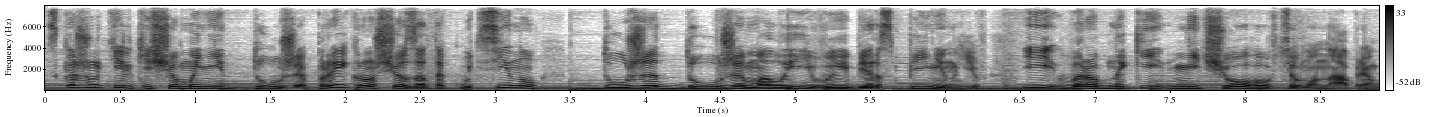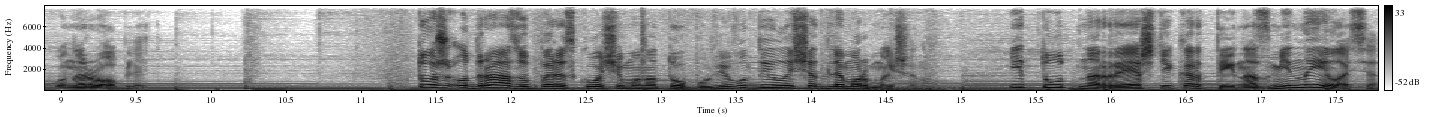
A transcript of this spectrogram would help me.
Скажу тільки, що мені дуже прикро, що за таку ціну дуже-дуже малий вибір спінінгів, і виробники нічого в цьому напрямку не роблять. Тож одразу перескочимо на топові водилища для Мормишину. І тут нарешті картина змінилася.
